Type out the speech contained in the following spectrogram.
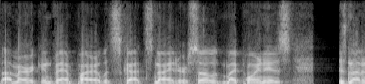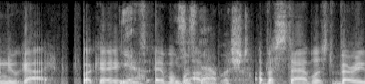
American Vampire with Scott Snyder. So, my point is, is not a new guy. Okay, yeah, he's, he's established. Of established, very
